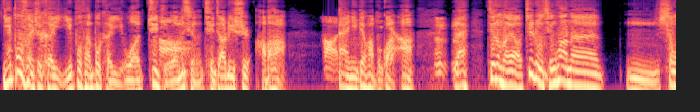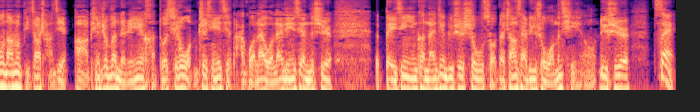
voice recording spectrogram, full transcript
一部分是可以，一部分不可以。我具体我们请请教律师，好不好？好。哎，你电话不挂啊。嗯。来，听众朋友，这种情况呢，嗯，生活当中比较常见啊，平时问的人也很多。其实我们之前也解答过来。我来连线的是北京盈科南京律师事务所的张赛律师，我们请律师再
